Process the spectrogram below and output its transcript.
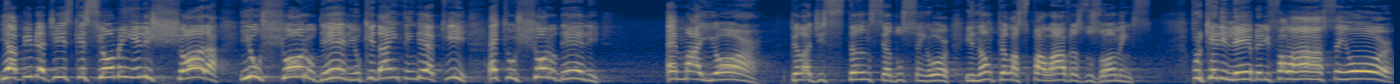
E a Bíblia diz que esse homem ele chora, e o choro dele, o que dá a entender aqui, é que o choro dele é maior pela distância do Senhor e não pelas palavras dos homens. Porque ele lembra, ele fala: Ah, Senhor,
